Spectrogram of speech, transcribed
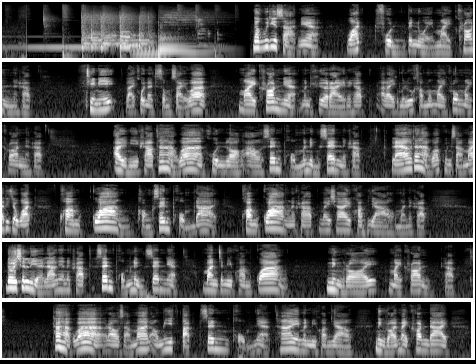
นักวิทยาศาสตร์เนี่ยวัดฝุ่นเป็นหน่วยไมครอนนะครับ ทีนี้หลายคนอาจจะสงสัยว่าไมครอนเนี่ยมันคืออะไรนะครับ อะไรก็ไม่รู้คำว่าไมโครไมครอนนะครับ เอาอย่างนี้ครับถ้าหากว่าคุณลองเอาเส้นผมมาหนึ่งเส้นนะครับ แล้วถ้าหากว่าคุณสามารถที่จะวัดความกว้างของเส้นผมได้ ความกว้างนะครับ ไม่ใช่ความยาวของมันนะครับ โดยเฉลี่ยแล้วเนี่ยนะครับ เส้นผม 1 เส้นเนี่ยมันจะมีความกว้าง 100 ไมครอนครับ ถ้าหากว่าเราสามารถเอามีดตัดเส้นผมเนี่ยให้มันมีความยาว 100 ไมครอนได้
